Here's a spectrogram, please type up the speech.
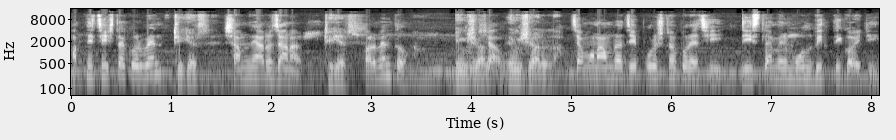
আপনি চেষ্টা করবেন। ঠিক আছে। সামনে আরও জানার। ঠিক আছে। পারবেন তো? ইনশাল্লাহ ইনশাআল্লাহ। যেমন আমরা যে প্রশ্ন করেছি যে ইসলামের মূল ভিত্তি কয়টি?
